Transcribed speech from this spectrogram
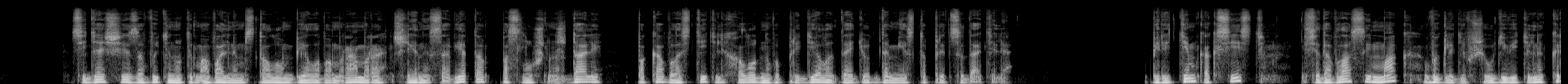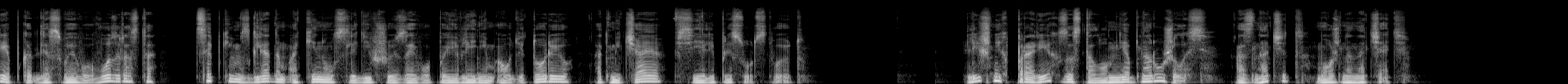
Сидящие за вытянутым овальным столом белого мрамора члены совета послушно ждали, пока властитель холодного предела дойдет до места председателя. Перед тем, как сесть, седовласый маг, выглядевший удивительно крепко для своего возраста, цепким взглядом окинул следившую за его появлением аудиторию, отмечая, все ли присутствуют. Лишних прорех за столом не обнаружилось, а значит, можно начать.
